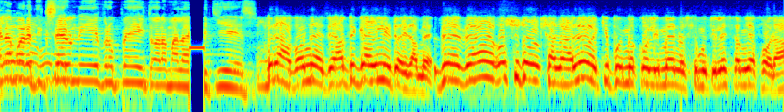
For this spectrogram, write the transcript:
Έλα μωρέ, τι ξέρουν οι Ευρωπαίοι τώρα, μαλακίες. Μαλακίες. Μπράβο, ναι, δε, από την Καηλή το είδαμε. Βέβαια, εγώ σου το ξαναλέω εκεί που είμαι κολλημένος και μου τη λες καμιά φορά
